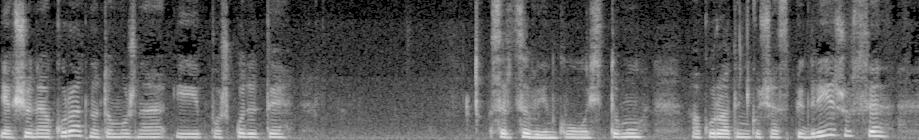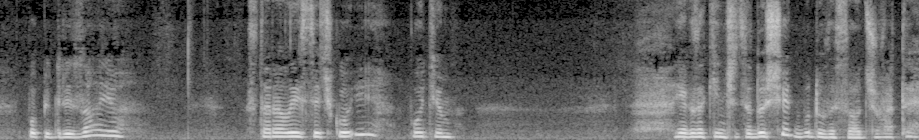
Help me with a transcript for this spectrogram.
якщо не акуратно, то можна і пошкодити серцевинку. Ось тому акуратненько зараз підріжу все, попідрізаю старе листячко і потім, як закінчиться дощик, буду висаджувати.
